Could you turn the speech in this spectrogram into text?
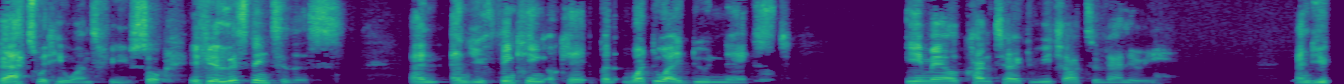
That's what He wants for you. So if you're listening to this, and and you're thinking okay but what do i do next email, contact, reach out to Valerie. And you,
